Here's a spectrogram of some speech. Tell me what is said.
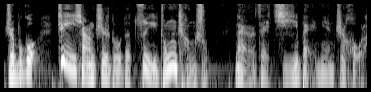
只不过这一项制度的最终成熟，那要在几百年之后了。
